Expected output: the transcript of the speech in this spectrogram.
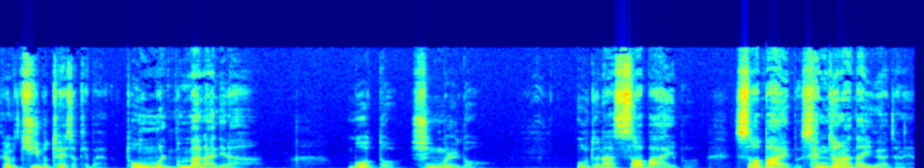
그럼 뒤부터 해석해봐요. 동물뿐만 아니라 뭐또 식물도 우드나 survive survive 생존하다 이거잖아요.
